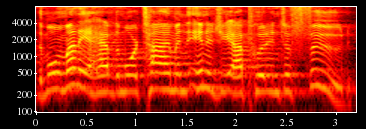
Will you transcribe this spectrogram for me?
the more money I have, the more time and energy I put into food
